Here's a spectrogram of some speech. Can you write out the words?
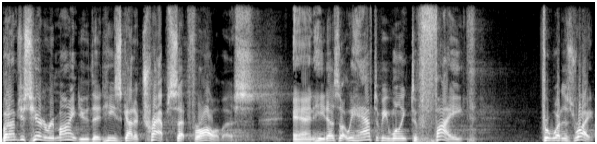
But I'm just here to remind you that he's got a trap set for all of us. And he does we have to be willing to fight for what is right.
